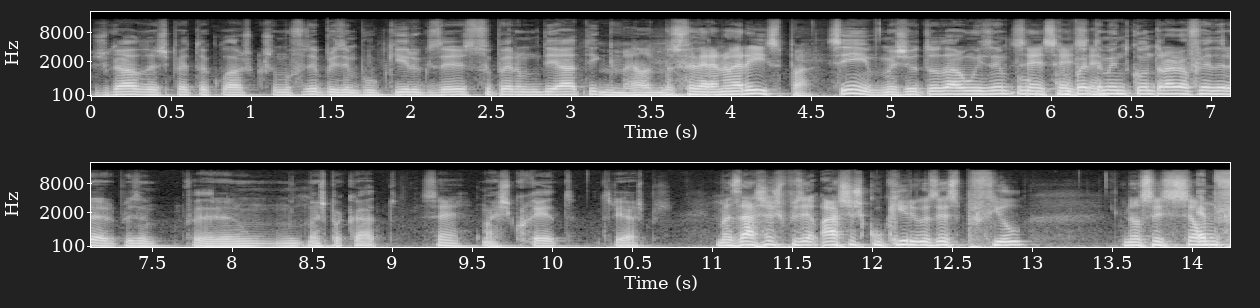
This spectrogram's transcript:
jogadas espetaculares que costumam fazer. Por exemplo, o Kyrgios é super mediático. Mas, mas o Federer não era isso, pá. Sim, mas eu estou a dar um exemplo Sim, sim, completamente contrário ao Federer, por exemplo. O Federer é um, muito mais pacato, Sim. mais correto, entre aspas. Mas achas, por exemplo, achas que o Kyrgios, esse perfil, não sei se é É, um perfil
